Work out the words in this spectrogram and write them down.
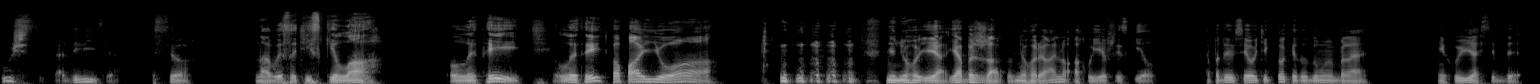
Уж, сука, дивіться. Все. На висоті скіла. Летить, летить папа-юа. Ні, в нього я, я без жарту, в нього реально ахуєвший скіл. Я подивився його тіктоки, то думаю, блядь, ніхуя себе.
